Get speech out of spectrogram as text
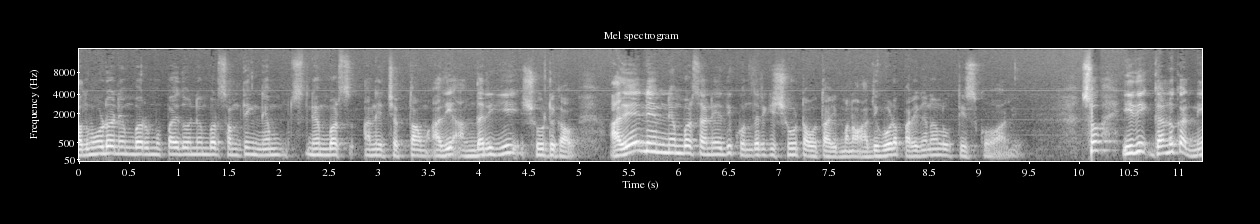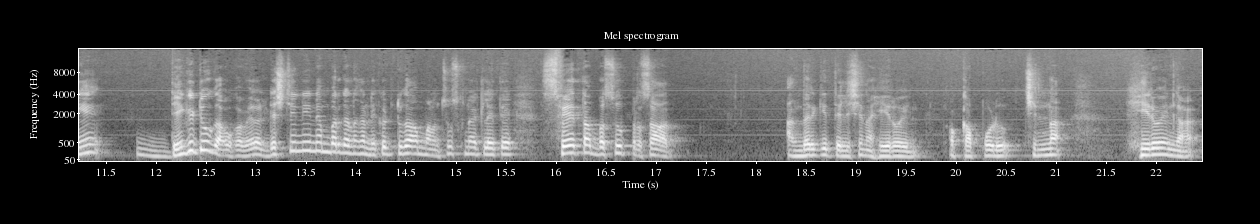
పదమూడో నెంబర్ ముప్పైదో నెంబర్ సంథింగ్ నేమ్ నెంబర్స్ అని చెప్తాం. అది అందరికీ షూట్ కావు. అదే నేమ్ నెంబర్స్ అనేది కొందరికి షూట్ అవుతాయి. మనం అది కూడా పరిగణలోకి తీసుకోవాలి. సో ఇది కనుక నే నెగిటివ్గా ఒకవేళ డెస్టినీ నెంబర్ కనుక నెగిటివ్గా మనం చూసుకున్నట్లయితే శ్వేత బసు ప్రసాద్ అందరికీ తెలిసిన హీరోయిన్ ఒకప్పుడు చిన్న హీరోయిన్గా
